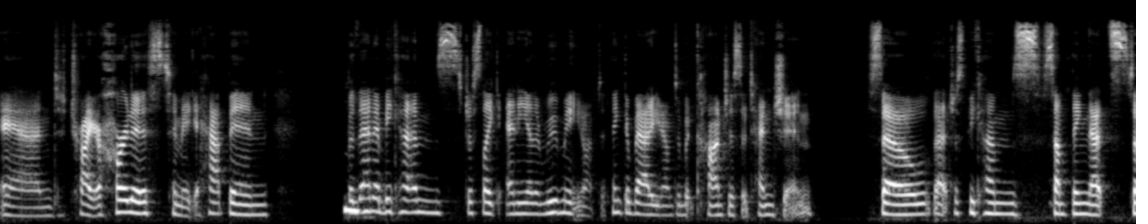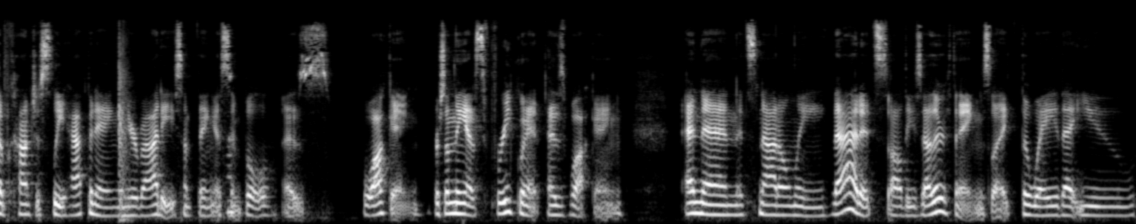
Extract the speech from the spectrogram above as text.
and try your hardest to make it happen. But then it becomes just like any other movement. You don't have to think about it. You don't have to put conscious attention. So that just becomes something that's subconsciously happening in your body something as simple as walking or something as frequent as walking and then it's not only that, it's all these other things like the way that you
